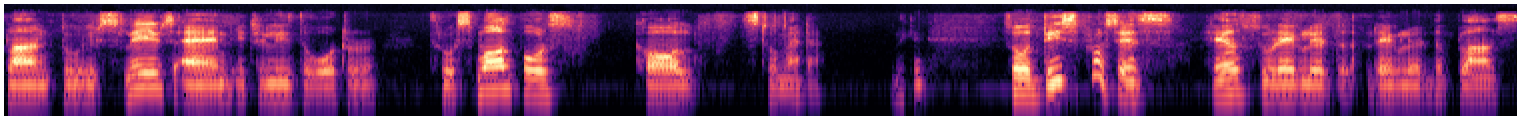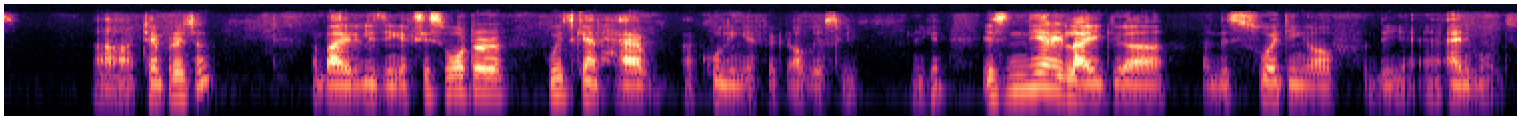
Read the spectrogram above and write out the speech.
plant to its leaves and it releases the water through small pores called stomata. Okay. So this process helps to regulate the, regulate the plant's uh, temperature by releasing excess water which can have a cooling effect obviously. Okay. It's nearly like uh, the sweating of the animals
